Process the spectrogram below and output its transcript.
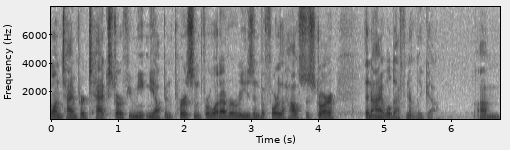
one time per text or if you meet me up in person for whatever reason before the house is store, then I will definitely go. Um,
